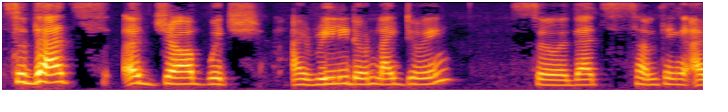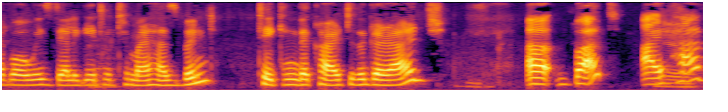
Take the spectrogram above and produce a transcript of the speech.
so that's a job which i really don't like doing so that's something i've always delegated to my husband taking the car to the garage uh, but i Yeah. have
